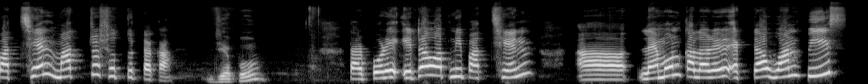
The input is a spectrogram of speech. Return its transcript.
পাচ্ছেন মাত্র সত্তর টাকা। জি আপু। তারপরে এটাও আপনি পাচ্ছেন লেমন কালারের একটা ওয়ান পিস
